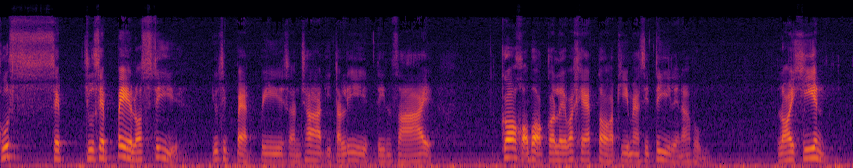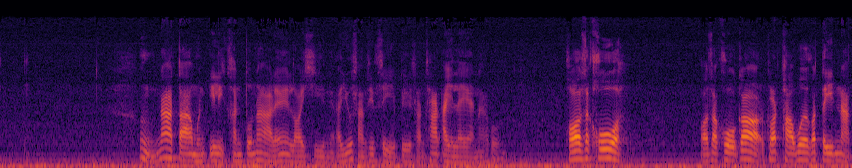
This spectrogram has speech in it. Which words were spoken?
กุสเซปจูเซปเป้ลอสซี่อายุ18 ปี สัญชาติอิตาลี ตีนซ้าย ก็ขอบอกก่อนเลยว่าแคสต่อกับทีมแมนซิตี้เลยนะครับผมลอยคีนหน้าตาเหมือนอิลิคันโตนาเลยลอยคีนอายุ 34 ปีสัญชาติไอร์แลนด์นะครับผม พอสโค พอสโคก็ครอสพาวเวอร์ก็ตีนหนัก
